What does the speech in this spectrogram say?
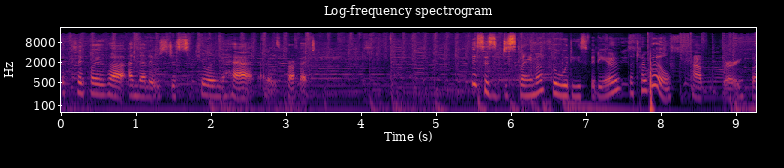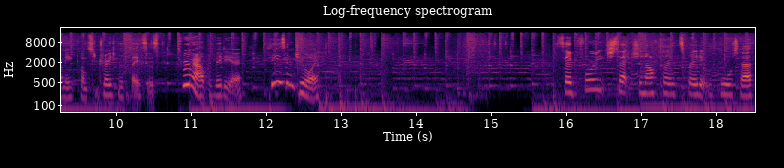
the clip over and then it was just securing your hair and it was perfect. This is a disclaimer for Woodie's video that I will have very funny concentration spaces throughout the video. Please enjoy. So before each section, after I sprayed it with water,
